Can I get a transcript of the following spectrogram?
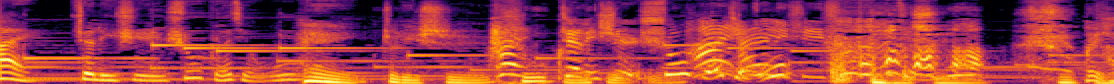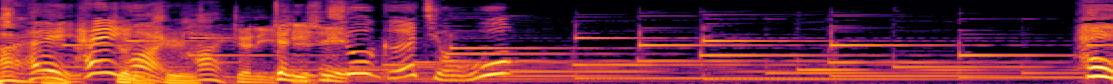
嗨，这里是舒格酒屋。嘿，这里是嗨这里是舒格酒这里。是舒格酒屋，嘿，嘿嘿这里是这里这里是舒格酒屋。嘿，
